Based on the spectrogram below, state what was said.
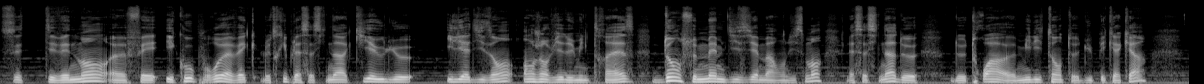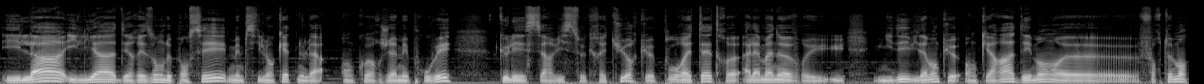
cet événement euh, fait écho pour eux avec le triple assassinat qui a eu lieu il y a dix ans, en janvier 2013, dans ce même dixième arrondissement, l'assassinat de, trois euh, militantes du PKK. Et là, il y a des raisons de penser, même si l'enquête ne l'a encore jamais prouvé, que les services secrets turcs pourraient être à la manœuvre. Une idée évidemment que Ankara dément euh, fortement.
